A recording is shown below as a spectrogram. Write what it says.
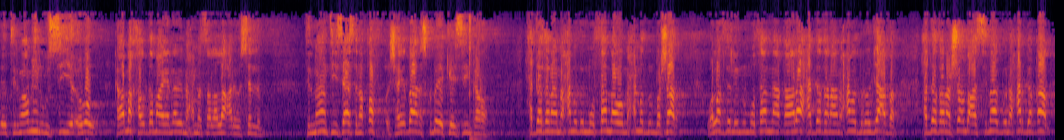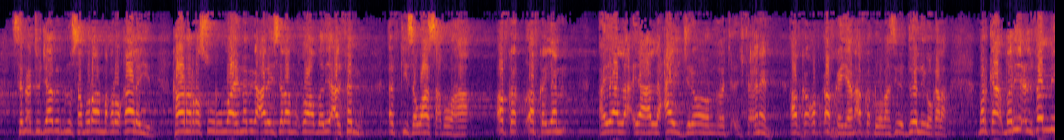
dee tilmaamihii lagu siiye ogow kaama khaldamaya nabi moxamed sala allah aleh wasalam tilmaantiisaasna qof shaydaan iskuma ekaysiin karo. Xadaana maxamed bn muhana wa maxamed bn bashaar walafdi libn muhana qaala xadaana maxamed bnu jacfar xadaana shucba can simaak bnu xarbin qaal samictu jaabir bnu samuraan maqlo qaala yidhi. Kaana rasuulu llahi nabiga calayh salam wuxuu ahaa daliica ahaa afka yan ayaa la caayi jiray oo la ficnayn afka yan afka dhuuban sida dooliga o kale. Marka dariic alfami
